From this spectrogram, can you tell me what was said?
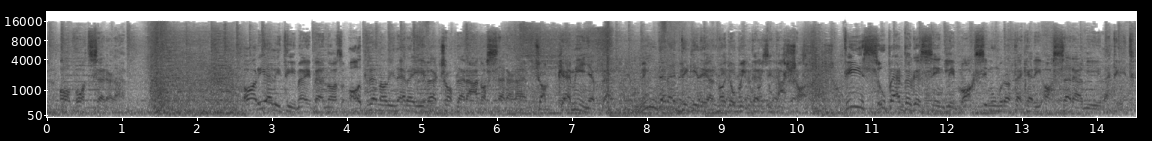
megszokott szerelem. A reality, melyben az adrenalin erejével csap le rád a szerelem, csak keményebben, minden eddiginél nagyobb intenzitással. Tíz szuperdögös szingli maximumra tekeri a szerelmi életét.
